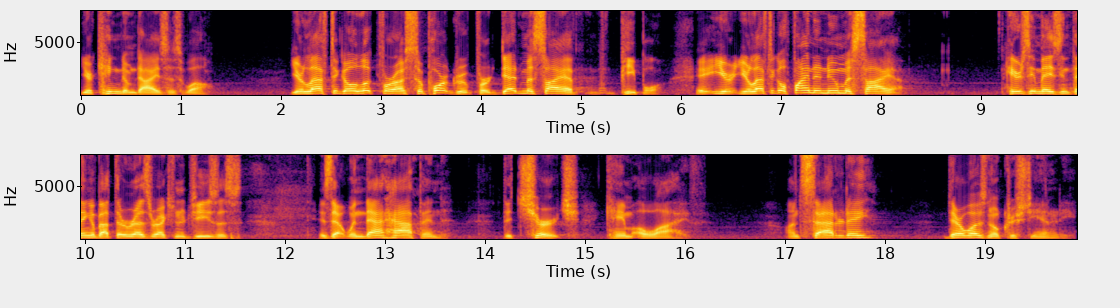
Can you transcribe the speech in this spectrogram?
your kingdom dies as well. You're left to go look for a support group for dead Messiah people. You're, you're left to go find a new Messiah. Here's the amazing thing about the resurrection of Jesus is that when that happened, the church came alive. On Saturday, there was no Christianity.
